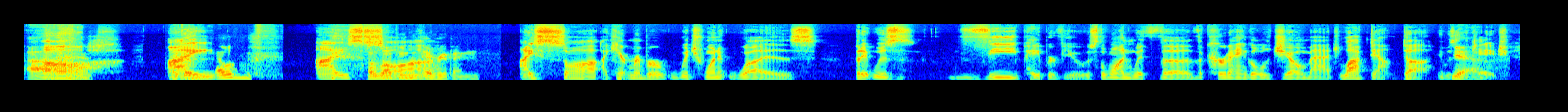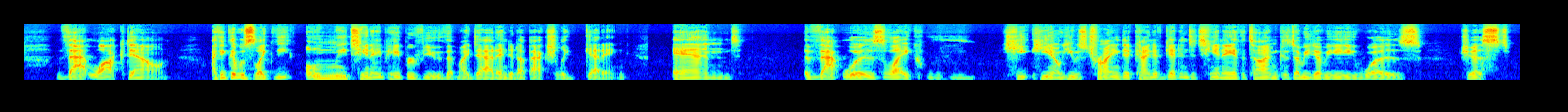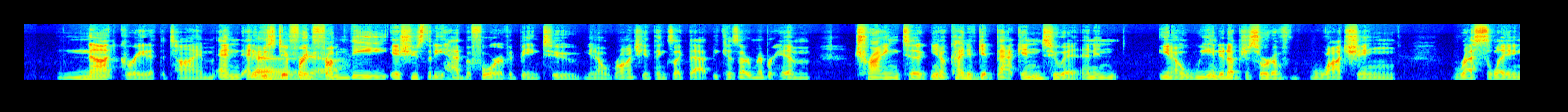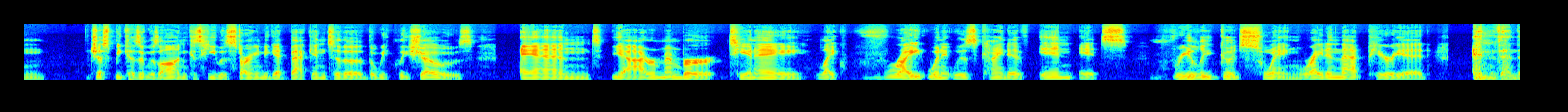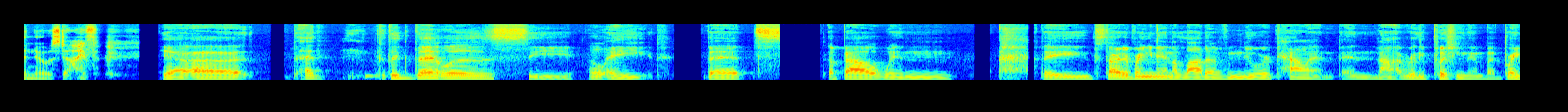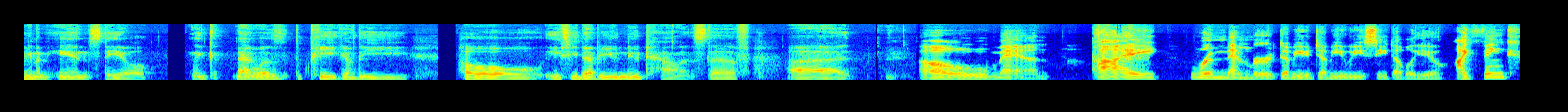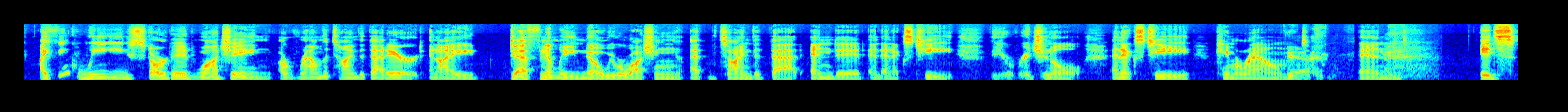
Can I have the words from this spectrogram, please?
Uh, oh, I I, was, I I was saw watching everything. I saw, I can't remember which one it was, but it was the pay per view. It was the one with the the Kurt Angle Joe match. Lockdown, duh. It was in the cage. That lockdown. I think that was like the only TNA pay per view that my dad ended up actually getting, and that was like he, he you know he was trying to kind of get into TNA at the time because WWE was just not great at the time and and it was Yeah, different yeah. from the issues that he had before of it being too you know raunchy and things like that because i remember him trying to you know kind of get back into it. And in you know we ended up just sort of watching wrestling just because it was on because he was starting to get back into the the weekly shows. And yeah i remember tna like right when it was kind of in its really good swing right in that period and then the nosedive. Yeah, uh, that I think that was see 08. That's about when they started bringing in a lot of newer talent and not really pushing them, but bringing them in still. Like that was the peak of the whole ECW new talent stuff. Uh, Oh man, I remember WWE CW. I think I think we started watching around the time that that aired, and I definitely know we were watching at the time that that ended and NXT, the original NXT, came around. yeah, and it's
